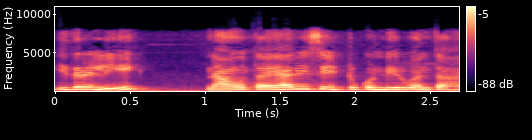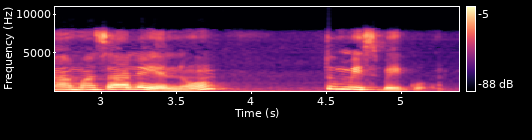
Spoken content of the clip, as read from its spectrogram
ಇದರಲ್ಲಿ ನಾವು ತಯಾರಿಸಿ ಇಟ್ಟುಕೊಂಡಿರುವಂತಹ ಮಸಾಲೆಯನ್ನು ತುಂಬಿಸಬೇಕು.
